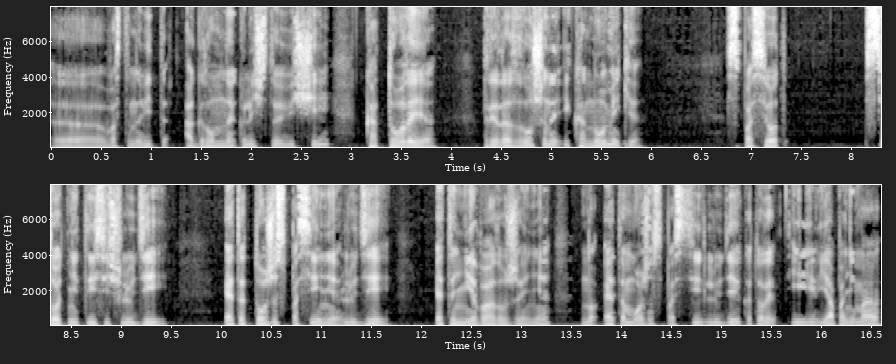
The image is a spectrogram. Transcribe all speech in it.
э, восстановить огромное количество вещей, которые при разрушенной экономике спасет сотни тысяч людей. Это тоже спасение людей. Это не вооружение, но это можно спасти людей, которые, и я понимаю,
